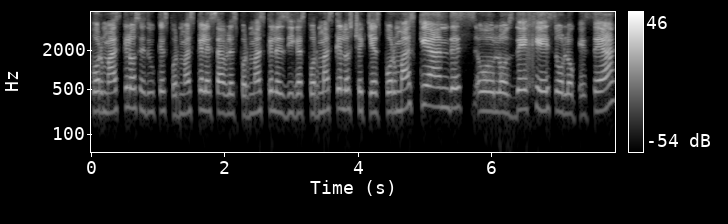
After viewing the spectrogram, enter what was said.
por más que los eduques, por más que les hables, por más que les digas, por más que los cheques, por más que andes o los dejes o lo que sea,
